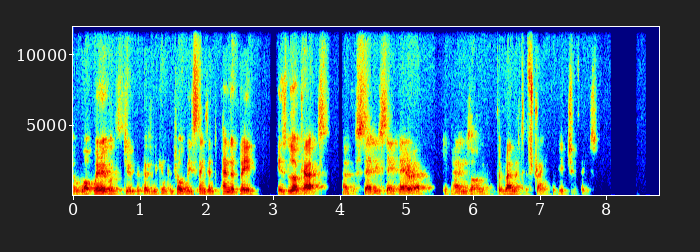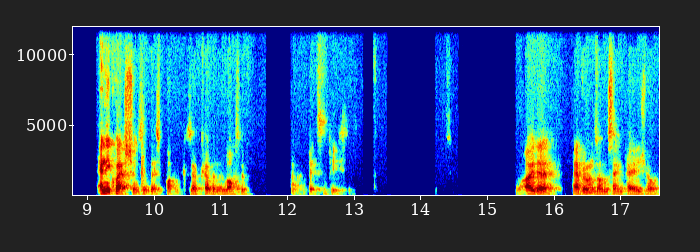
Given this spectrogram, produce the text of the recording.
So what we're able to do, because we can control these things independently, is look at how the steady state error depends on the relative strength of each of these. Any questions at this point? Because I've covered a lot of uh, bits and pieces. So either everyone's on the same page or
